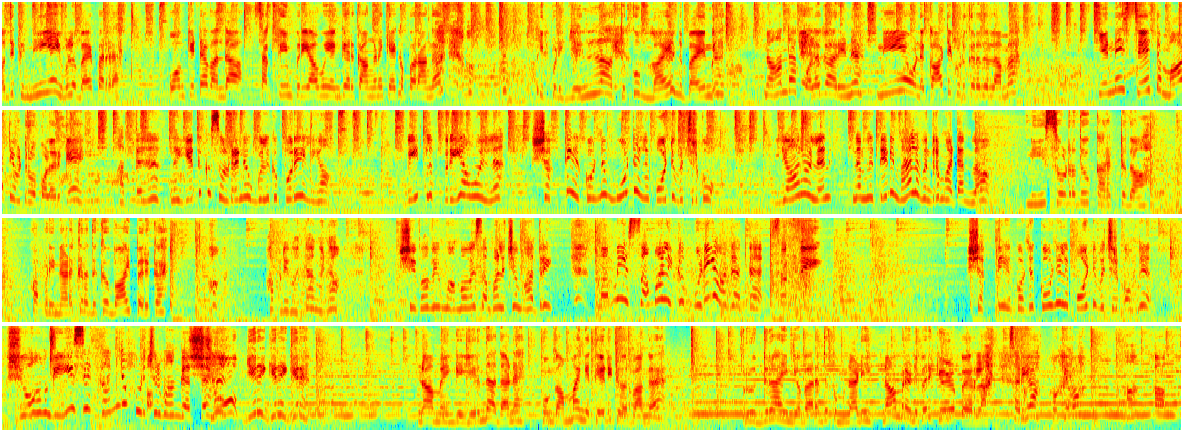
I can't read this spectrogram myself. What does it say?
அதுக்கு நீ ஏன் இவ்வளவு பயப்படுற? உன்கிட்ட வந்தா சக்தியும் பிரியாவும் எங்க இருக்காங்கன்னு கேட்க போறாங்க? இப்படி எல்லாத்துக்கும் பயந்து பயந்து நான் தான் கொலகாரின்னு நீயே உன்னை காட்டி கொடுக்கறது இல்லாம என்னை சேர்த்து மாட்டி விட்டுருவ போல இருக்கே. அத்தை நான் எதுக்கு சொல்றேன்னு உங்களுக்கு புரியலையா? வீட்ல பிரியாவும் இல்ல சக்தியை கொண்டு மூட்டையில போட்டு வச்சிருக்கோம். யாரும் இல்ல நம்மள தேடி மேல வந்துட மாட்டாங்களா? நீ சொல்றதும் கரெக்ட் தான். அப்படி நடக்கிறதுக்கு வாய்ப்பு இருக்கு. அப்படி வந்தாங்கன்னா சிவாவையும் மாமாவையும் சமாளிச்ச மாதிரி மம்மியை சமாளிக்க முடியாது அத்தை. சக்தி! சக்தியை கொண்டு கோணில போட்டு வச்சிருக்கோங்க ஷோ அவங்க ஈஸியா கண்டுபிடிச்சிருவாங்க ஷோ, இரு இரு இரு. நாம இங்க இருந்தா தானே உங்க அம்மா இங்க தேடிட்டு வருவாங்க? ருத்ரா இங்க வரதுக்கு முன்னாடி நாம ரெண்டு பேரும் கீழே போயிடலாம் சரியா? ஓகேவா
